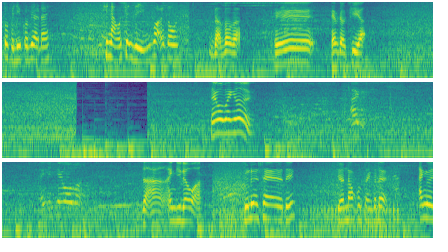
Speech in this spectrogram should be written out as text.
Tôi phải đi có việc đây. Khi nào có chuyện gì cũng gọi tôi. Dạ vâng ạ. Thế em chào chị ạ. Xe ôm anh ơi. Anh Anh đi xe ôm ạ. Dạ, anh đi đâu ạ? Cứ lên xe rồi tính Tiền nong không thành vấn đề Anh ơi,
